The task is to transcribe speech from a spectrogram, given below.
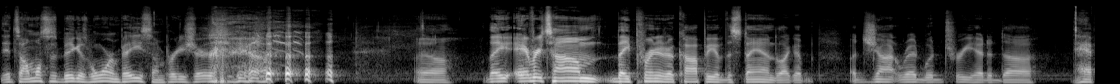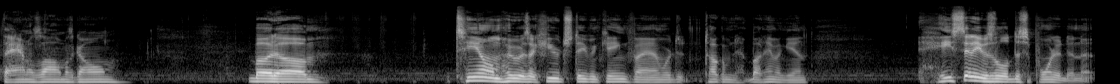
It's almost as big as War and Peace. I'm pretty sure. Yeah. yeah. They every time they printed a copy of The Stand, like a a giant redwood tree had to die. Half the Amazon was gone. But um, Tim, who is a huge Stephen King fan, we're talking about him again. He said he was a little disappointed in it.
